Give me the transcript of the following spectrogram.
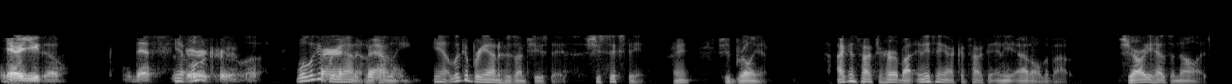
There you go. That's yeah, very well, critical. Well, look at Brianna. Who's on, yeah, look at Brianna who's on Tuesdays. She's 16, right? She's brilliant. I can talk to her about anything I can talk to any adult about. She already has the knowledge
